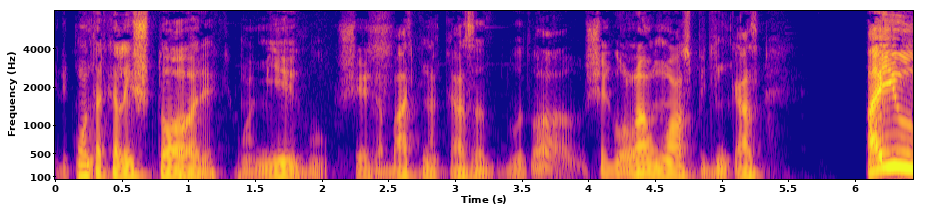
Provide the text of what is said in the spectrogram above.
ele conta aquela história que um amigo chega, bate na casa do outro, oh, chegou lá um hóspede em casa, Aí o,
